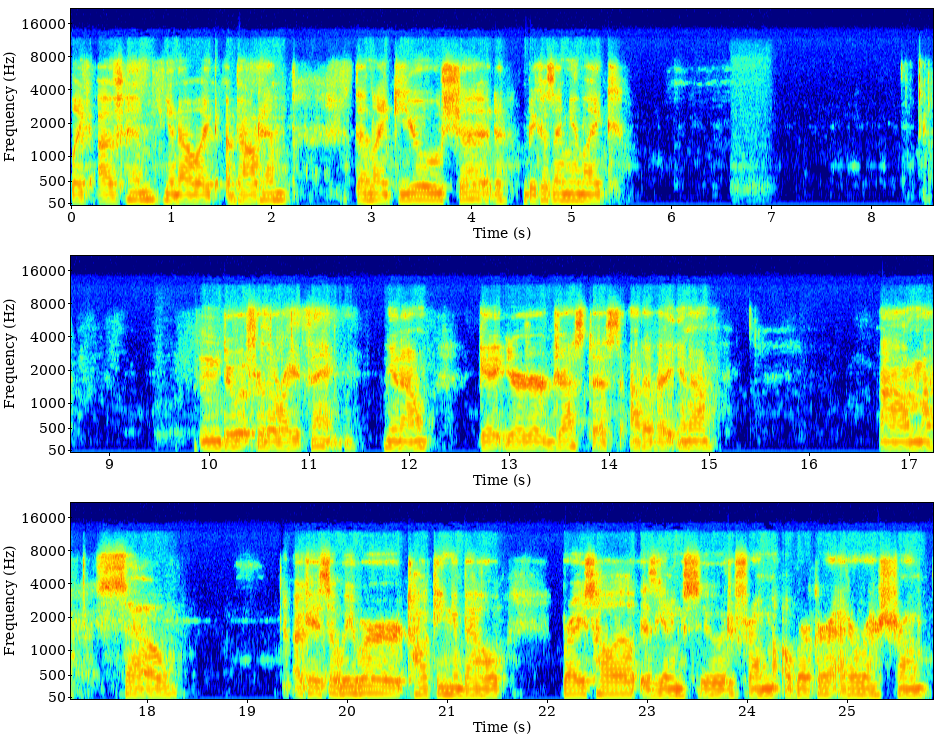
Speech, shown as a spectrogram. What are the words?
like of him, you know, like about him, then like you should, because I mean, like, do it for the right thing, you know, get your justice out of it, you know. Um, so, okay, so we were talking about Bryce Hall is getting sued from a worker at a restaurant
